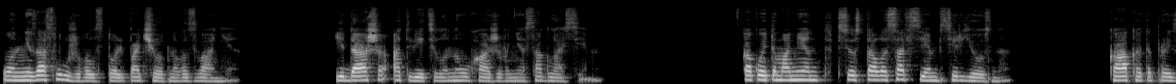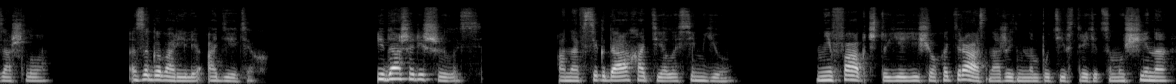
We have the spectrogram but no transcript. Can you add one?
Он не заслуживал столь почетного звания. И Даша ответила на ухаживание согласием. В какой-то момент все стало совсем серьезно. Как это произошло? Заговорили о детях. И Даша решилась. Она всегда хотела семью. Не факт, что ей еще хоть раз на жизненном пути встретится мужчина,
